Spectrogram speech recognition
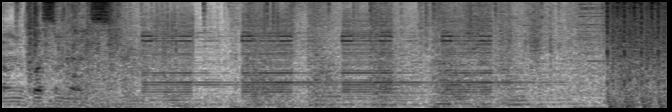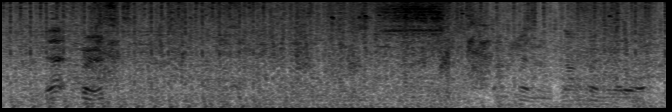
I'm gonna bust some lights. That first. Friendly, not friendly at all.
